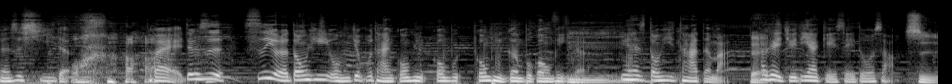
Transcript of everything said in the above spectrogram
可能是稀的，对，这个是私有的东西，我们就不谈公平、公不公平跟不公平的，因为它是东西他的嘛，他可以决定要给谁多少。是，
